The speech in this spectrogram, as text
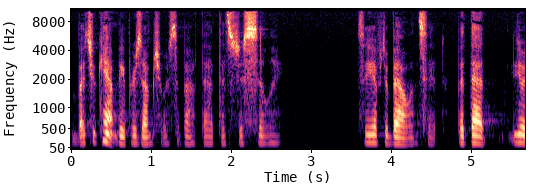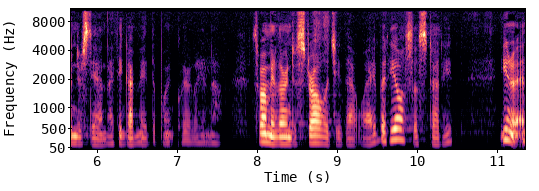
but you can't be presumptuous about that. That's just silly. So you have to balance it. But that, you understand. I think I made the point clearly enough. Swami learned astrology that way, but he also studied. You know,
